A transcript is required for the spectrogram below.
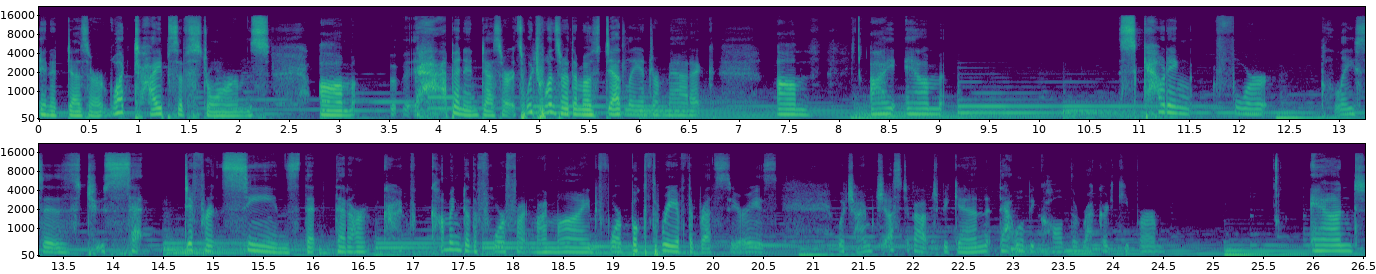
in a desert, what types of storms um, happen in deserts, which ones are the most deadly and dramatic. Um, I am scouting for places to set different scenes that, that are kind of coming to the forefront in my mind for book three of the Breath series, which I'm just about to begin. That will be called The Record Keeper. And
